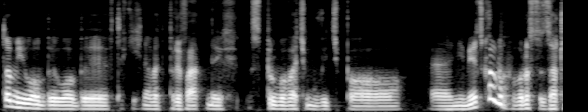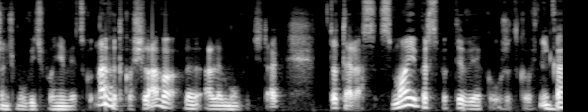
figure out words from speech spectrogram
to miło byłoby w takich nawet prywatnych spróbować mówić po E, niemiecku, albo po prostu zacząć mówić po niemiecku, nawet koślawo, ale, ale mówić, tak? To teraz, z mojej perspektywy jako użytkownika,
